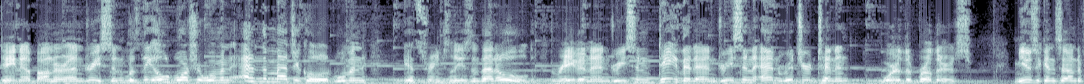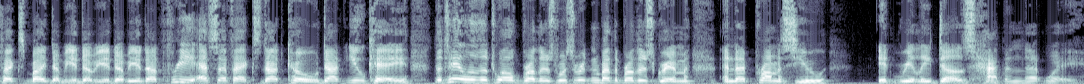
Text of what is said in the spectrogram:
Dana Bonner Andreessen was the old washerwoman and the magical old woman, yet strangely isn't that old. Raven Andreessen, David Andreessen, and Richard Tennant were the brothers. Music and sound effects by www.freesfx.co.uk. The Tale of the Twelve Brothers was written by the Brothers Grimm, and I promise you, it really does happen that way.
